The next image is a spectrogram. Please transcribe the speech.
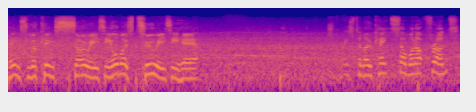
Things looking so easy, almost too easy here. Tries to locate someone up front.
